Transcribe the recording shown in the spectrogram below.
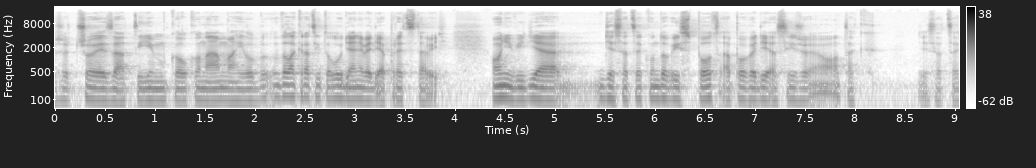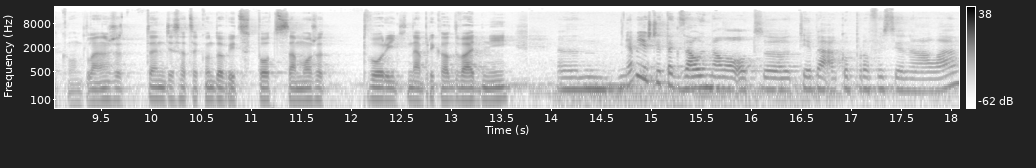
že čo je za tým, koľko námahy, lebo veľakrát si to ľudia nevedia predstaviť. Oni vidia 10 sekundový spot a povedia si, že o, tak 10 sekúnd, lenže ten 10 sekundový spot sa môže tvoriť napríklad 2 dní mňa by ešte tak zaujímalo od e, teba ako profesionála,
